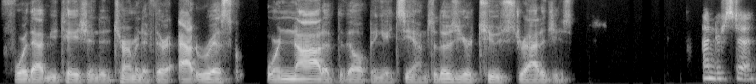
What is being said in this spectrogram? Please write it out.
for that mutation to determine if they're at risk or not of developing HCM. So those are your two strategies. Understood.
